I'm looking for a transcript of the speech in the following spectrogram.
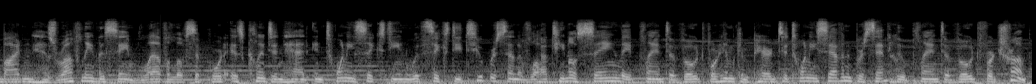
Biden has roughly the same level of support as Clinton had in 2016 with 62% of Latinos saying they plan to vote for him compared to 27% who plan to vote for Trump,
